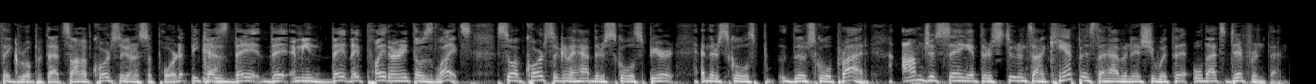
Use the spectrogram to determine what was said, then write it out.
they grew up with that song. Of course they're going to support it because they, they, I mean, they, they played underneath those lights. So of course they're going to have their school spirit and their school's, their school pride. I'm just saying if there's students on campus that have an issue with it, well, that's different then.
